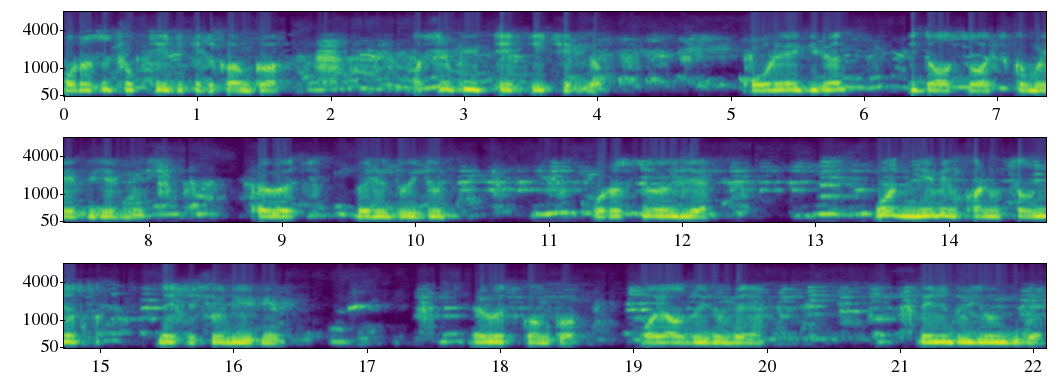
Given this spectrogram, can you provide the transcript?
Orası çok tehlikeli kanka. Aşırı büyük tehlike içeriyor. Oraya giren bir daha sağa çıkamayabilirmiş. Evet beni duydun. Orası öyle. Oğlum niye benim karnım salınıyorsa? Neyse şöyle yürüyeyim. Evet kanka. Bayağı duydun beni. Beni duyduğun gibi.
